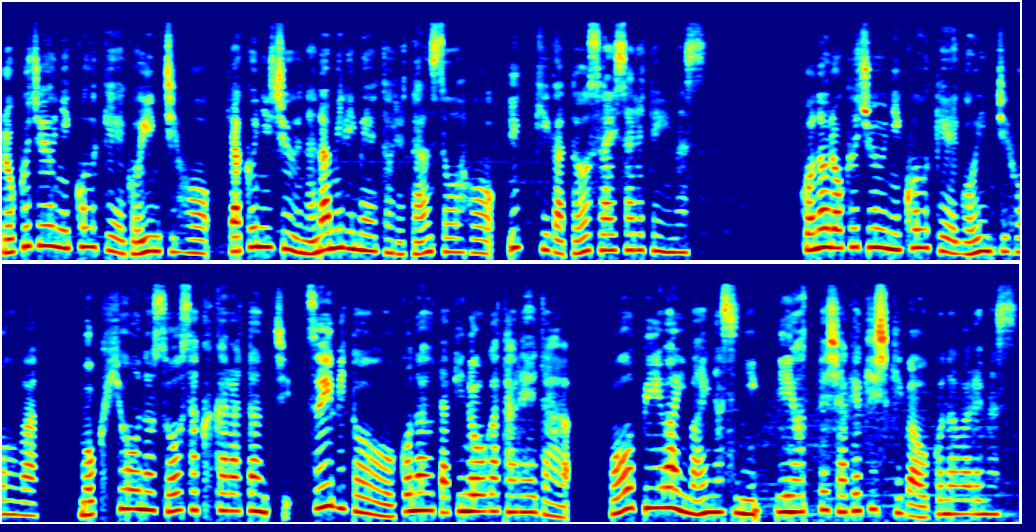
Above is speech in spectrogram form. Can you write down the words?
62口径5インチ砲 127mm 単装砲1機が搭載されています。この62口径5インチ砲は、目標の捜索から探知、追尾等を行う多機能型レーダー、OPY-2 によって射撃式が行われます。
